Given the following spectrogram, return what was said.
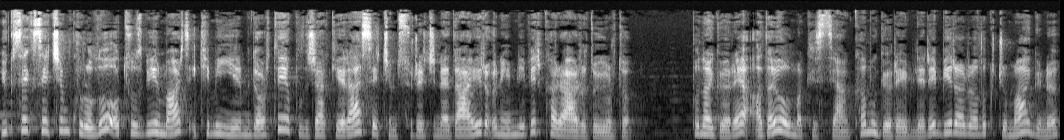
Yüksek Seçim Kurulu 31 Mart 2024'te yapılacak yerel seçim sürecine dair önemli bir kararı duyurdu. Buna göre aday olmak isteyen kamu görevlileri 1 Aralık Cuma günü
